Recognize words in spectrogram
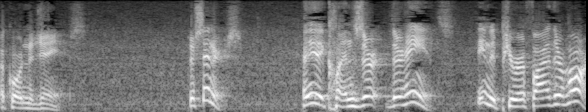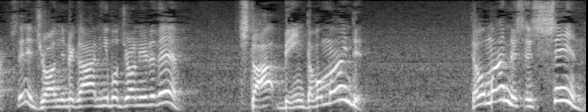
according to James. They're sinners. They need to cleanse their, their hands. They need to purify their hearts. They need to draw near to God and He will draw near to them. Stop being double minded. Double mindedness is sin.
